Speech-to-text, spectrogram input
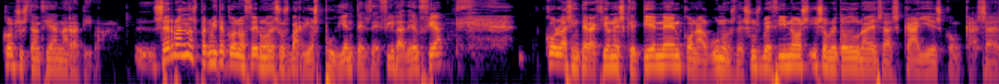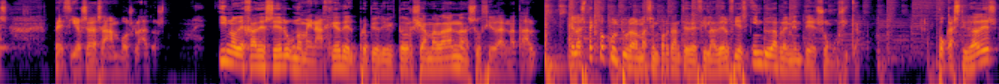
con sustancia narrativa. Servan nos permite conocer uno de esos barrios pudientes de Filadelfia, con las interacciones que tienen con algunos de sus vecinos y sobre todo una de esas calles con casas preciosas a ambos lados y no deja de ser un homenaje del propio director Shyamalan a su ciudad natal. El aspecto cultural más importante de Filadelfia es indudablemente su música. Pocas ciudades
